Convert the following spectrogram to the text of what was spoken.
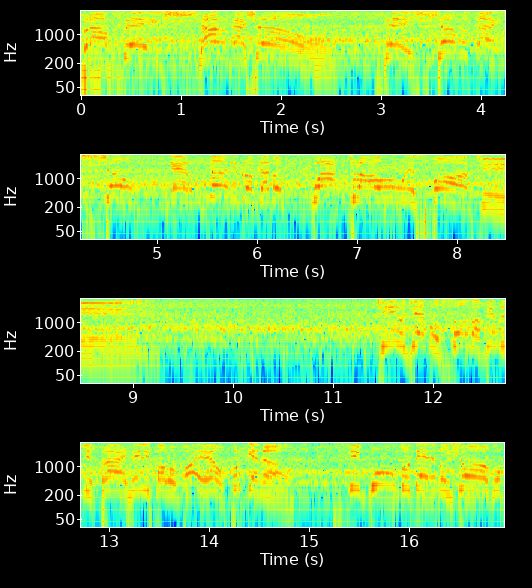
Para fechar o caixão, fechando o caixão, Hernani Brocador, 4 a 1 Esporte. Tinha o Diego Souza vindo de trás, ele falou, vou eu, por que não? Segundo dele no jogo,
